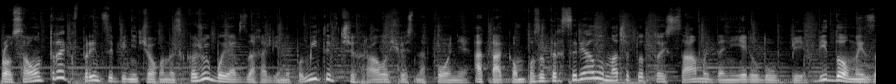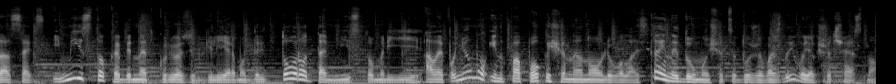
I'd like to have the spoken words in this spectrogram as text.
Про саундтрек, в принципі, нічого не скажу, бо я взагалі не помітив, чи грало щось на фоні. А так, композитор серіалу, начебто той самий Даніель Луппі, відомий за секс і місто, кабінет курйозів Гільєрмо Дель Торо та місто мрії. Але по ньому інфа поки що не оновлювалась. Та й не думаю, що це дуже важливо, якщо чесно.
